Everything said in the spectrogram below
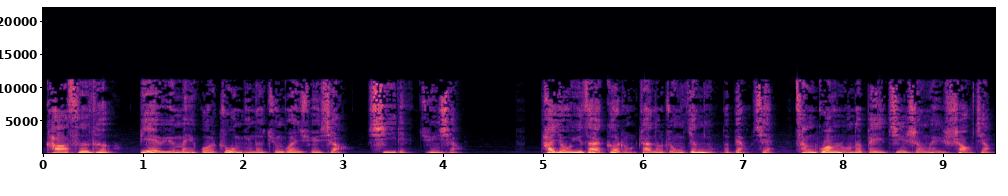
卡斯特毕业于美国著名的军官学校西点军校，他由于在各种战斗中英勇的表现，曾光荣的被晋升为少将。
